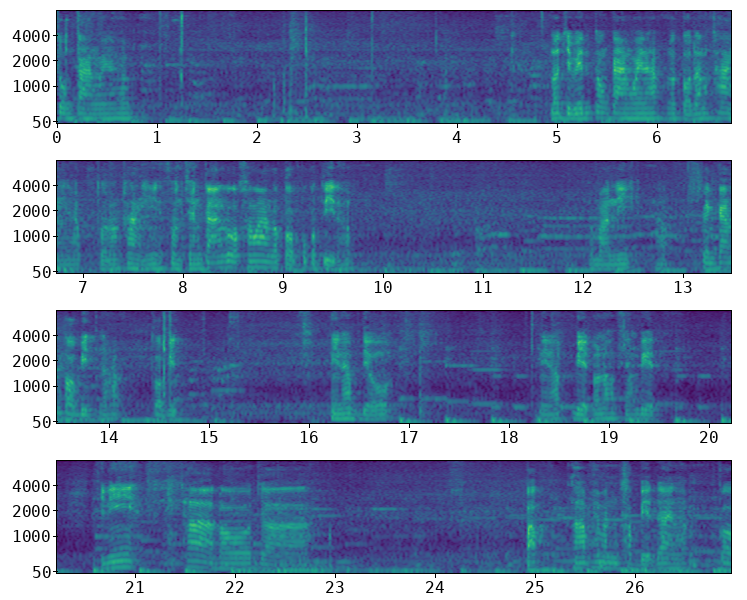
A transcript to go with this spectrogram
ตรงกลางไว้นะครับ เราจะเว้นตรงกลางไว้นะครับ เราต่อด้านข้างอย่างนี้ครับ ต่อด้านข้างอย่างนี้ ส่วนเสียงกลางก็ข้างล่างก็ต่อปกตินะครับ ประมาณนี้นะครับ เป็นการต่อบิดนะครับ ต่อบิด นี่นะครับ เดี๋ยว นี่นะครับ เบียดมาแล้วครับเสียงเบียดทีนี้ถ้าเราจะปรับนะครับให้มันขับเบสได้นะครับ ก็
